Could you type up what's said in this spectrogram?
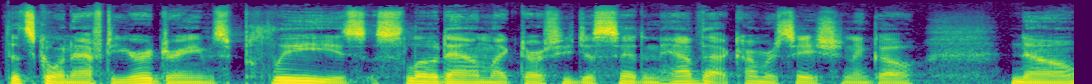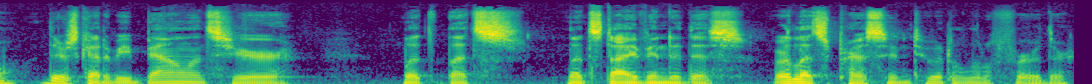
that's going after your dreams, please slow down, like Darci just said, and have that conversation and go, no, there's got to be balance here. Let, let's let's dive into this, or let's press into it a little further.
